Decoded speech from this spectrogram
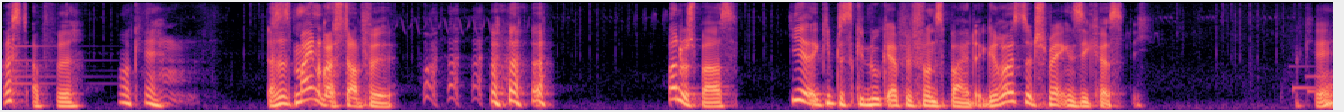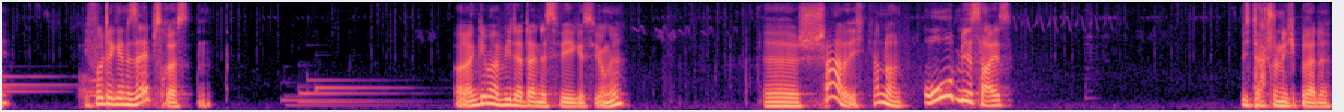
Röstapfel. Okay. Das ist mein Röstapfel. War nur Spaß. Hier gibt es genug Äpfel für uns beide. Geröstet schmecken sie köstlich. Okay. Ich wollte gerne selbst rösten. Oh, dann geh mal wieder deines Weges, Junge. Äh, schade, ich kann doch... Oh, mir ist heiß. Ich dachte schon, ich brenne.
